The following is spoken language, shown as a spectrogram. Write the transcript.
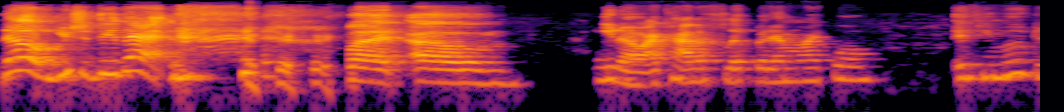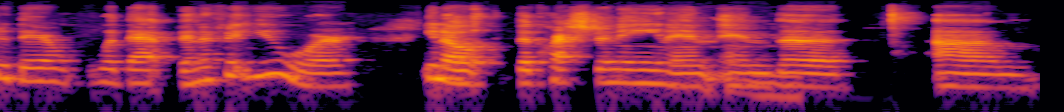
"No, you should do that." but um, you know, I kind of flip it. I'm like, well, if you moved it there, would that benefit you? Or you know, the questioning and and mm. the um,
